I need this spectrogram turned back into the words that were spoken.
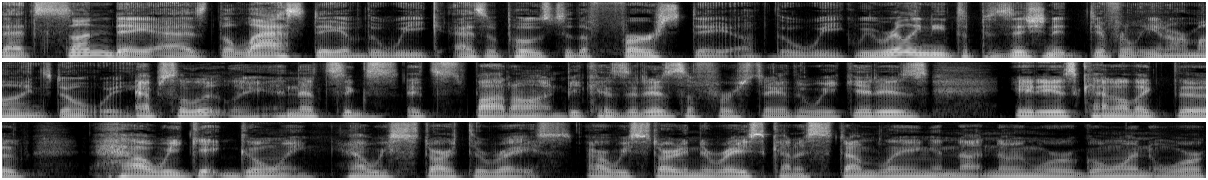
that Sunday as the last day of the week as opposed to the first day of the week. We really need to position it differently in our minds, don't we? Absolutely. And that's ex- it's spot on because it is the first day of the week. It is it is kind of like the how we get going, how we start the race. Are we starting the race kind of stumbling and not knowing where we're going or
